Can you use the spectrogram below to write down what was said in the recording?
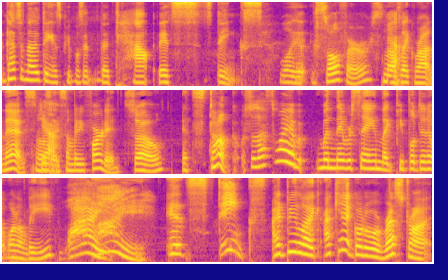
And that's another thing is people said the town it stinks. Well, it- sulfur smells Yeah. like rotten eggs. Smells Yeah. like somebody farted. So it stunk. So that's why I, when they were saying like people didn't want to leave, why? Why? It stinks. I'd be like, I can't go to a restaurant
